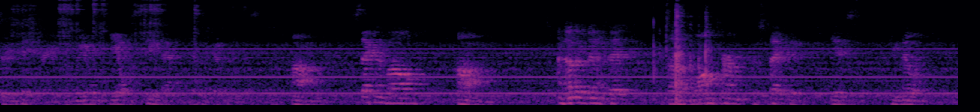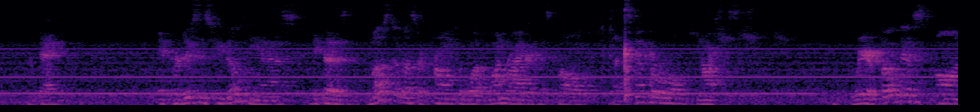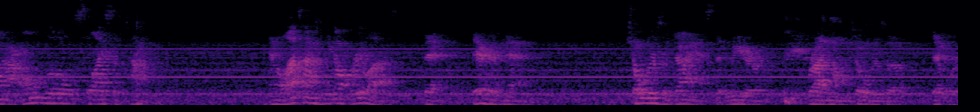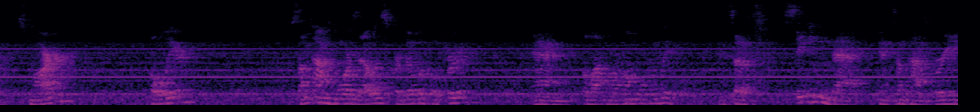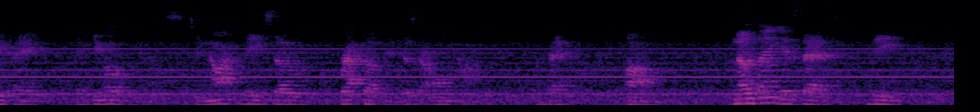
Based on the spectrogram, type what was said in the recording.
through of giants that we are riding on the shoulders of that were smarter, holier, sometimes more zealous for biblical truth, and a lot more humble than we. And so seeing that can sometimes breed a, a humility in us to not be so wrapped up in just our own time. Okay? Um, another thing is that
